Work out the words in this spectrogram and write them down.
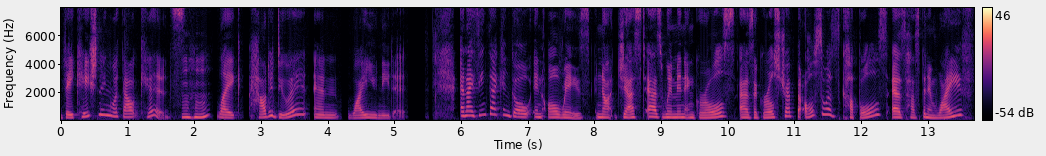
vacationing without kids Mm-hmm. like how to do it and why you need it. And I think that can go in all ways, not just as women and girls, as a girls' trip, but also as couples, as husband and wife.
